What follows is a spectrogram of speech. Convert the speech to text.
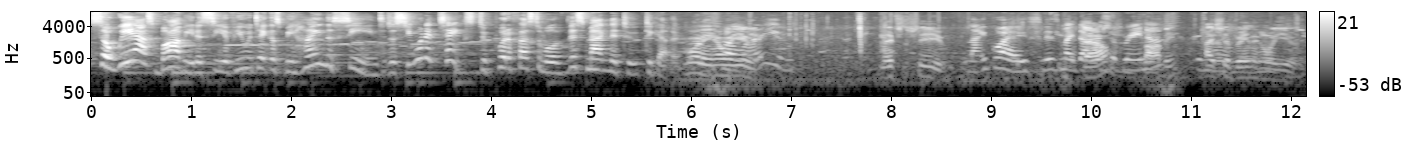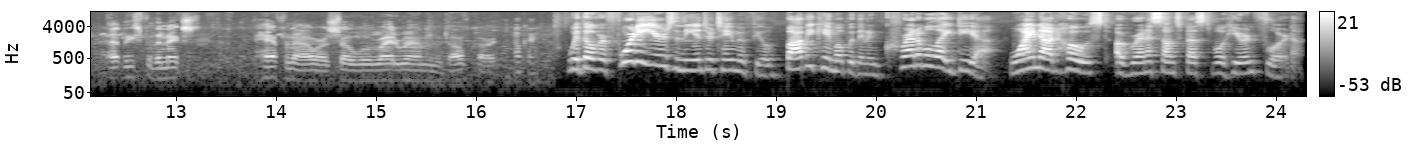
So we asked Bobby to see if he would take us behind the scenes to see what it takes to put a festival of this magnitude together. Morning, how are you? How are you? Nice to see you. Likewise. This is my daughter Val? Sabrina. Bobby? Hi. Sabrina, how are you? At least for the next half an hour or so, we'll ride around in the golf cart. Okay. With over 40 years in the entertainment field, Bobby came up with an incredible idea. Why not host a Renaissance festival here in Florida?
